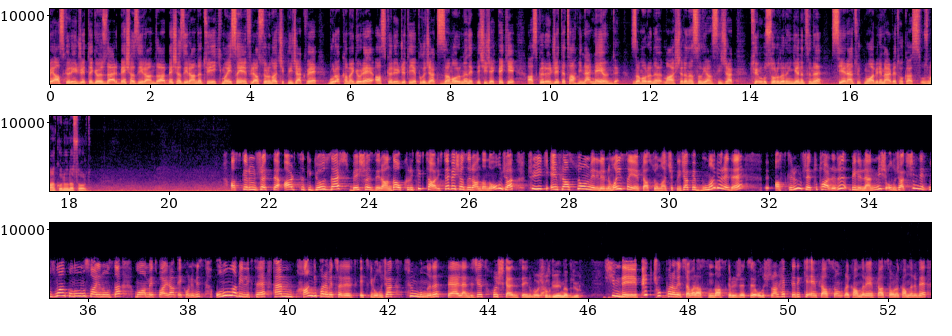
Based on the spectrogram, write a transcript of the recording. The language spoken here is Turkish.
Ve asgari ücrette gözler 5 Haziran'da. 5 Haziran'da TÜİK Mayıs ayı enflasyonunu açıklayacak ve bu rakama göre asgari ücrete yapılacak zam oranı netleşecek. Peki asgari ücrette tahminler ne yönde? Zam oranı maaşlara nasıl yansıyacak? Tüm bu soruların yanıtını CNN Türk muhabiri Merve Tokas uzman konuğuna sordu. Asgari ücrette artık gözler 5 Haziran'da o kritik tarihte 5 Haziran'da ne olacak? TÜİK enflasyon verilerini Mayıs ayı enflasyonunu açıklayacak ve buna göre de e, asgari ücret tutarları belirlenmiş olacak. Şimdi uzman konuğumuz var yanımızda Muhammed Bayram ekonomist. Onunla birlikte hem hangi parametreler etkili olacak tüm bunları değerlendireceğiz. Hoş geldiniz yayınımıza. Hoş bulduk, yayınlar diliyorum. Şimdi pek çok parametre var aslında asgari ücreti oluşturan. Hep dedik ki enflasyon rakamları, enflasyon rakamları ve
